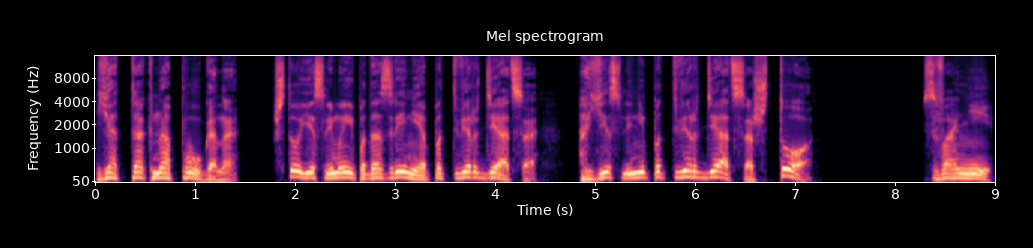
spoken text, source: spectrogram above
Я так напугана. Что, если мои подозрения подтвердятся? А если не подтвердятся, что? «Звони»,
